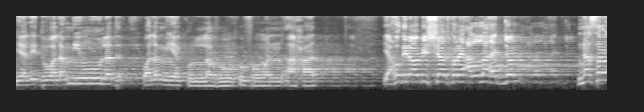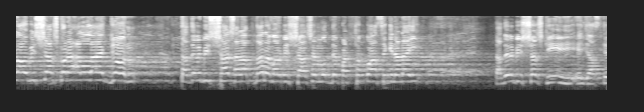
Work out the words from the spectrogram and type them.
يلد ولم يولد ولم يكن له كفوا أحد ইহুদিরাও বিশ্বাস করে আল্লাহ একজন নাসারাও বিশ্বাস করে আল্লাহ একজন। তাদের বিশ্বাস আর আপনার আমার বিশ্বাসের মধ্যে পার্থক্য আছে কিনা নাই? তাদের বিশ্বাস কি? এই যে আজকে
